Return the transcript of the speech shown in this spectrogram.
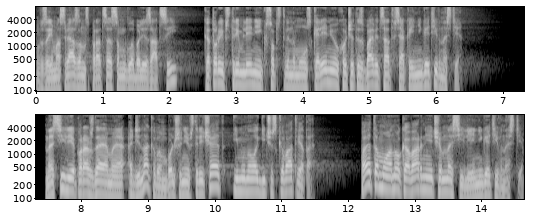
взаимосвязан с процессом глобализации, который в стремлении к собственному ускорению хочет избавиться от всякой негативности. Насилие, порождаемое одинаковым, больше не встречает иммунологического ответа, поэтому оно коварнее, чем насилие негативности.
